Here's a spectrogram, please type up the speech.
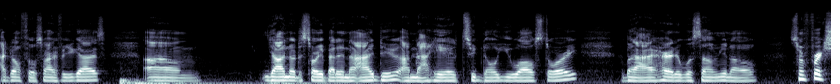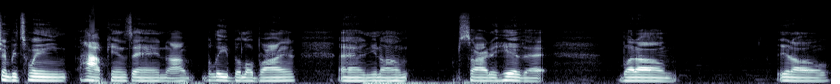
I don't feel sorry for you guys. Um, y'all know the story better than I do. I'm not here to know you all story, but I heard it was some you know some friction between Hopkins and I believe Bill O'Brien, and you know I'm sorry to hear that. But um, you know,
